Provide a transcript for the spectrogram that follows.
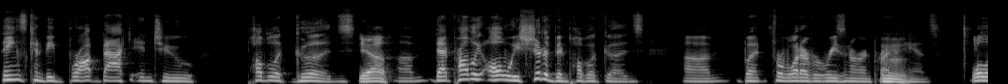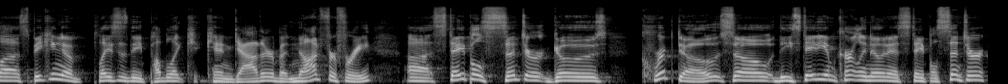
things can be brought back into public goods yeah. um, that probably always should have been public goods, um, but for whatever reason are in private Hmm. hands. Well, uh, speaking of places the public can gather, but not for free, uh, Staples Center goes crypto. So the stadium currently known as Staples Center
